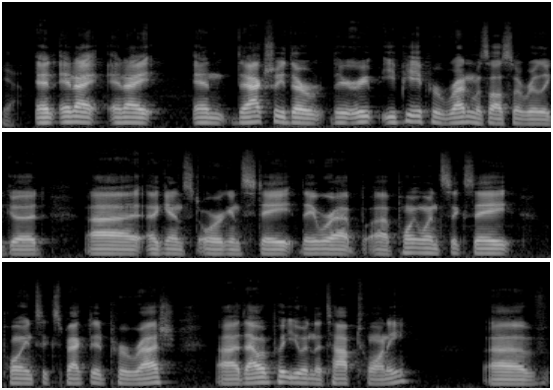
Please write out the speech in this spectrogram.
yeah. and and I and I and actually their their EPA per run was also really good uh, against Oregon State. They were at uh, .168 points expected per rush. Uh, that would put you in the top 20 of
